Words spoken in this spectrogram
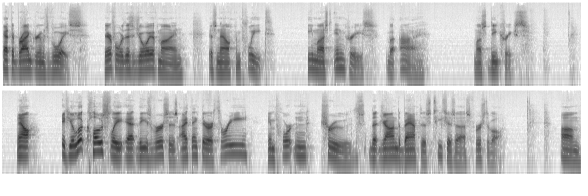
at the bridegroom's voice. Therefore, this joy of mine is now complete. He must increase, but I must decrease. Now, if you look closely at these verses, I think there are three important truths that John the Baptist teaches us, first of all. Um,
